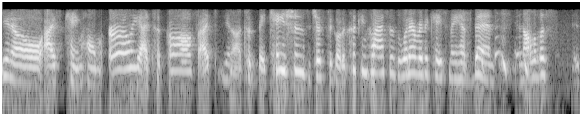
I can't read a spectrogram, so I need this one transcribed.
You know, I came home early. I took off. I, you know, I took vacations just to go to cooking classes, whatever the case may have been. And all of us is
